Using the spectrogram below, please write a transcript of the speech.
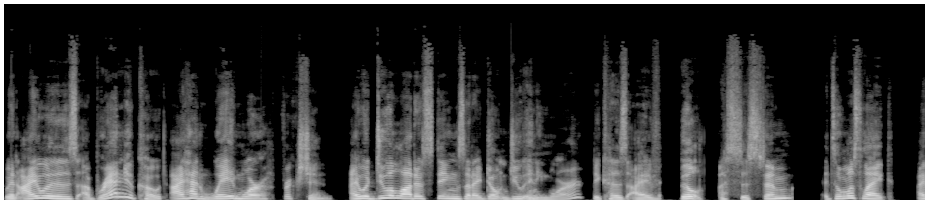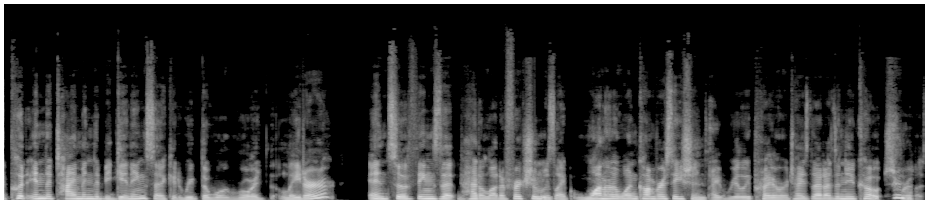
when I was a brand new coach, I had way more friction. I would do a lot of things that I don't do anymore because I've built a system. It's almost like I put in the time in the beginning so I could reap the reward later. And so things that had a lot of friction was like one-on-one conversations. I really prioritized that as a new coach hmm. for like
